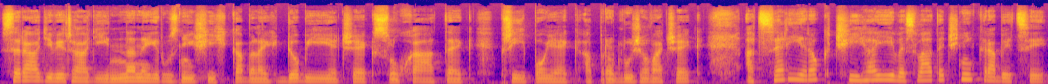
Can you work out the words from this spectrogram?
se rádi vyřádí na nejrůznějších kabelech dobíječek, sluchátek, přípojek a prodlužovaček a celý rok číhají ve sváteční krabici,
